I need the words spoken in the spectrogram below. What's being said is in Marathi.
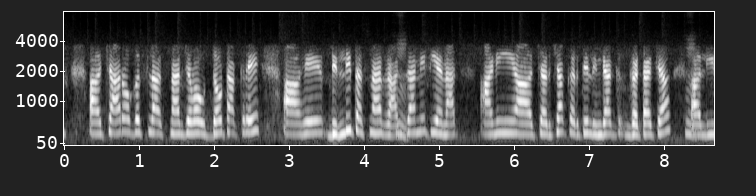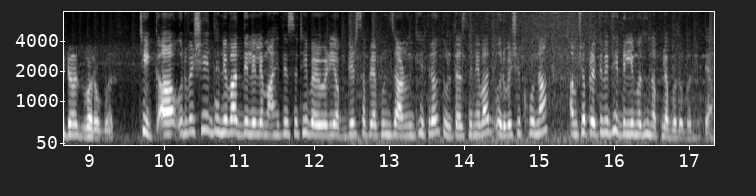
चार ऑगस्टला असणार. जेव्हा उद्धव ठाकरे हे दिल्लीत असणार राजधानीत येणार आणि चर्चा करतील इंडिया गटाच्या लीडर्स बरोबर. ठीक. उर्वशी धन्यवाद दिलेल्या माहितीसाठी वेळोवेळी अपडेट्स आपल्याकडून जाणून घेत राहू. तुर्तास धन्यवाद. उर्वशी खोना आमच्या प्रतिनिधी दिल्लीमधून आपल्या बरोबर होत्या.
